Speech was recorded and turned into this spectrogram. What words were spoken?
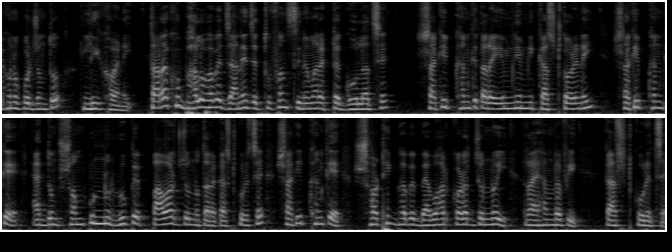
এখনও পর্যন্ত লিক হয় নাই। তারা খুব ভালোভাবে জানে যে তুফান সিনেমার একটা গোল আছে। শাকিব খানকে তারা এমনি এমনি কাস্ট করে নাই। শাকিব খানকে একদম সম্পূর্ণ রূপে পাওয়ার জন্য তারা কাস্ট করেছে। শাকিব খানকে সঠিকভাবে ব্যবহার করার জন্যই রায়হান রাফি কাস্ট করেছে।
